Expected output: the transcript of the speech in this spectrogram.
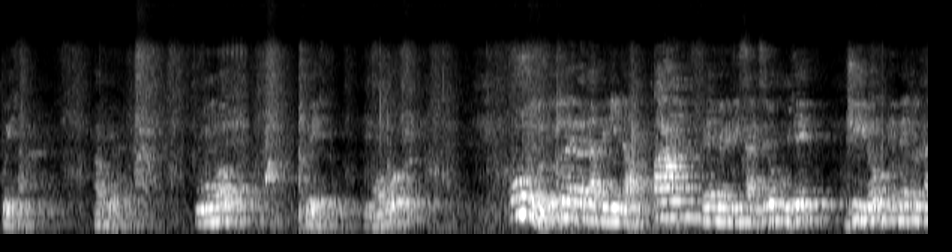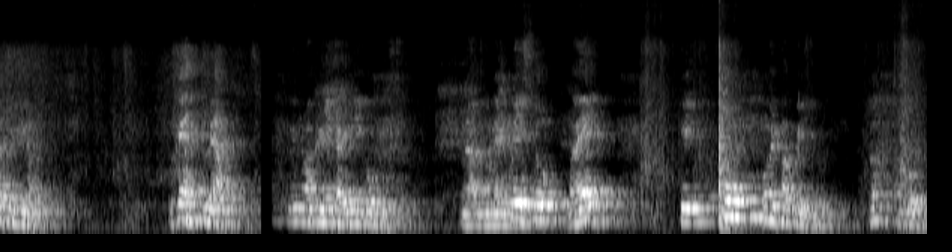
questo. Ancora. Uno, questo. Di nuovo. Uno, più in là. Pam, prendo le distanze dovute, giro e metto il calcio girato. Ok? Proviamo. Io non ho più niente a vedere con questo. Non è- questo, ma è che pum, come fa questo. No? Ancora.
